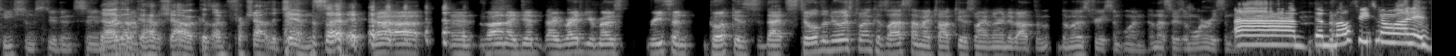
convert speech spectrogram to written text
teach some students soon. Yeah, I gotta uh, go have a shower because I'm fresh out of the gym. So uh, and Vaughn, I did. I read your most recent book. Is that still the newest one? Because last time I talked to you is when I learned about the, the most recent one. Unless there's a more recent one. Um, the most recent one is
